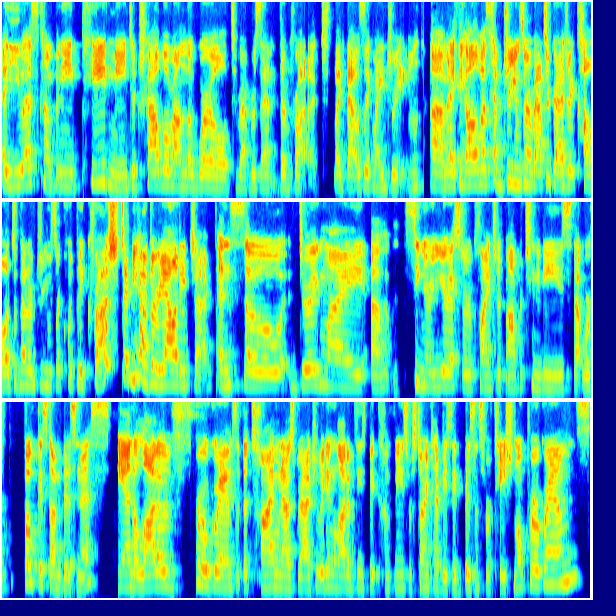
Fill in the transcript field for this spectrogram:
a US company paid me to travel around the world to represent their product. Like that was like my dream. Um, and I think all of us have dreams we're about to graduate college, and then our dreams are quickly crushed and you have the reality check. And so during my uh, senior year, I started applying to different opportunities that were focused on business. And a lot of programs at the time when I was graduating, a lot of these big companies were starting to have these like business rotational programs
